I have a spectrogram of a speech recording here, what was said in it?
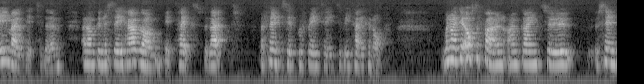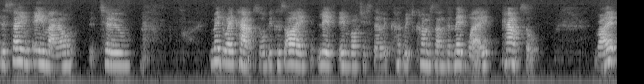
emailed it to them and I'm going to see how long it takes for that offensive graffiti to be taken off. When I get off the phone, I'm going to send the same email to Medway Council because I live in Rochester, which comes under Medway Council, right?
